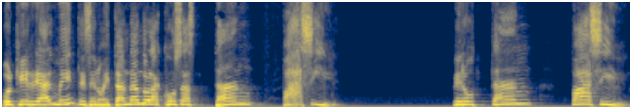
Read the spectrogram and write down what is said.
Porque realmente se nos están dando las cosas tan fácil. Pero tan fácil.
